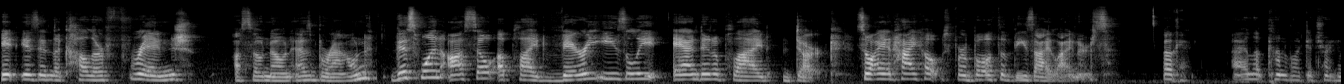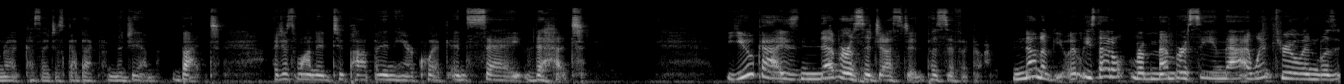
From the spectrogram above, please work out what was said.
It is in the color Fringe, also known as brown. This one also applied very easily and it applied dark. So I had high hopes for both of these eyeliners. Okay, I look kind of like a train wreck because I just got back from the gym, but I just wanted to pop in here quick and say that you guys never suggested Pacifica. None of you. At least I don't remember seeing that. I went through and was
